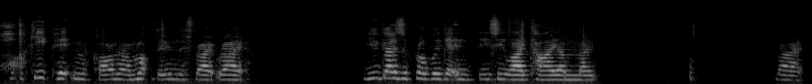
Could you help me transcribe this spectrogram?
oh, I keep hitting the corner. I'm not doing this right, right. You guys are probably getting dizzy like I am now. Right.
